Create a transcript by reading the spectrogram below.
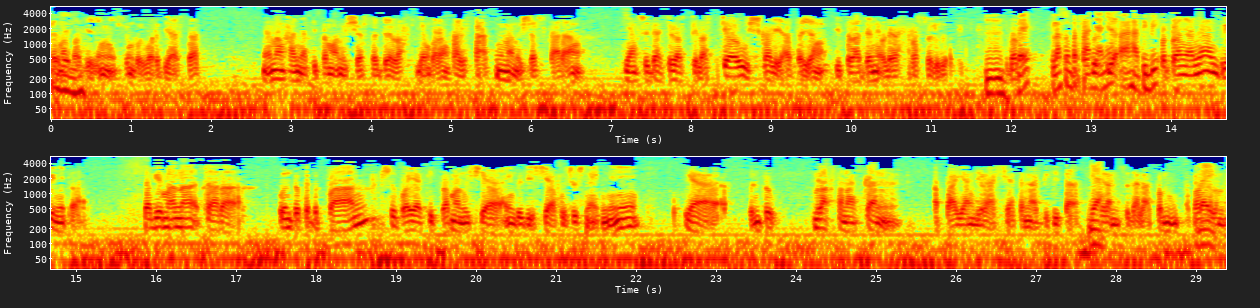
Tema pagi ini sungguh luar biasa. Memang hanya kita manusia sajalah yang barangkali saat ini manusia sekarang yang sudah jelas-jelas jauh sekali apa yang diteladani oleh Rasulullah. Mm. Baik, langsung pertanyaannya Ya, Pak Hatibi. Pertanyaannya begini Pak. Bagaimana cara untuk ke depan supaya kita manusia Indonesia khususnya ini ya untuk melaksanakan apa yang dirahasiakan Nabi kita Ya. dalam segala pem, apa, dalam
